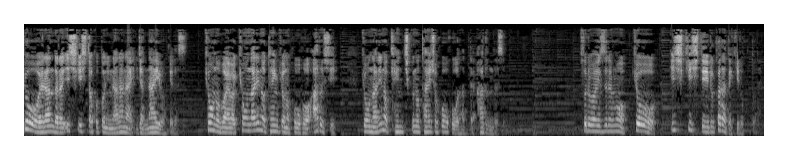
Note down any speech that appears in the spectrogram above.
今日を選んだら意識したことにならないじゃないわけです。今日の場合は今日なりの転居の方法あるし、今日なりの建築の対処方法だってあるんです。それはいずれも今日を意識しているからできることです。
